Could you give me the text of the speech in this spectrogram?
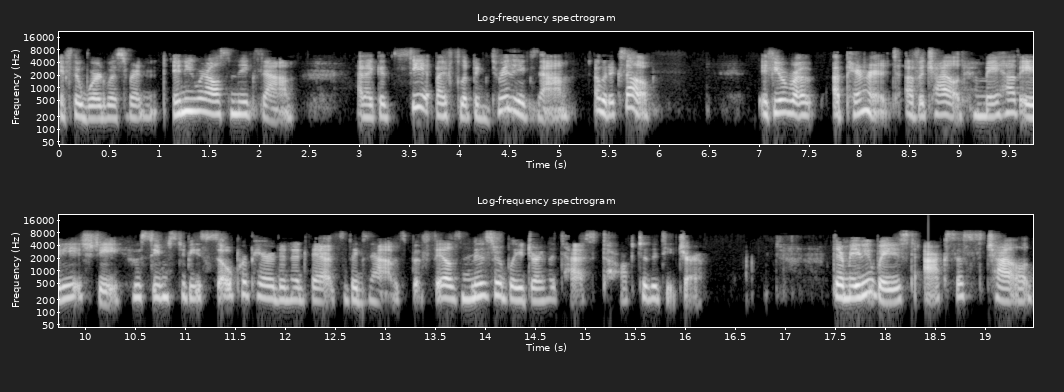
if the word was written anywhere else in the exam, and I could see it by flipping through the exam, I would excel. If you're a, a, parent of a child who may have ADHD, who seems to be so prepared in advance of exams but fails miserably during the test, talk to the teacher. There may be ways to access the child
